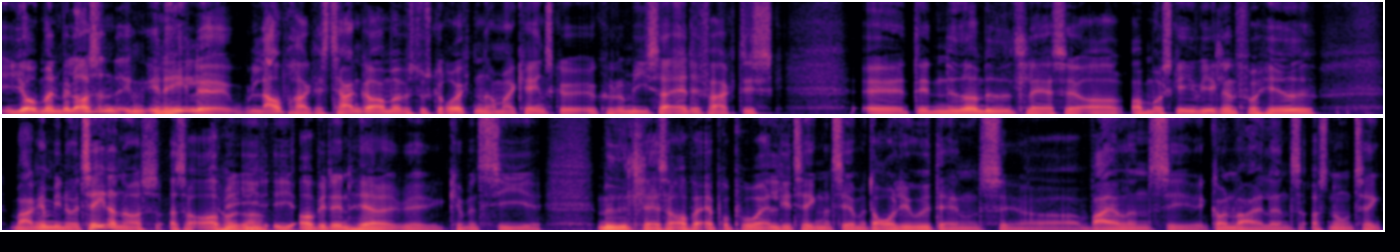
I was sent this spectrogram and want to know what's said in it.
Jo, men vel også en, en, en helt øh, lavpraktisk tanke om, at hvis du skal rykke den amerikanske økonomi, så er det faktisk øh, den nedre middelklasse, og, og måske i virkeligheden få hævet mange minoriteterne også, altså op, i, i, op i den her, øh, kan man sige, øh, middelklasse, op apropos alle de ting, man ser med dårlig uddannelse og violence, øh, gun violence og sådan nogle ting.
